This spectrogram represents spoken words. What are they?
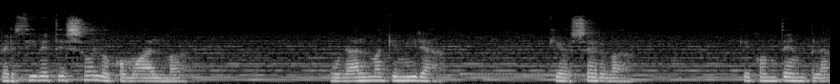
Percíbete solo como alma un alma que mira, que observa, que contempla,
